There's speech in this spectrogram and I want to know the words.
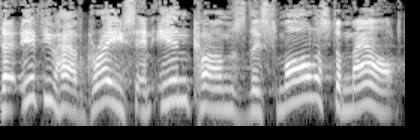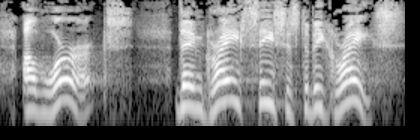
that if you have grace and in comes the smallest amount of works, then grace ceases to be grace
